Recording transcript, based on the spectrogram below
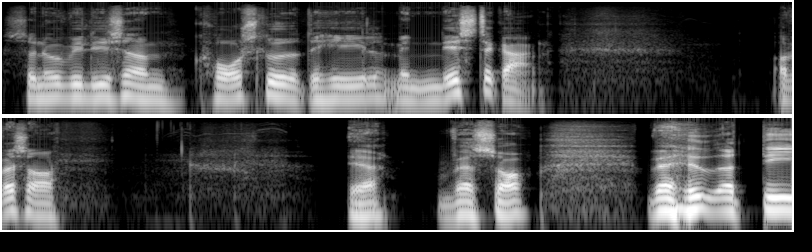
så nu er vi ligesom kortsluttet det hele, men næste gang. Og hvad så? Ja, hvad så? Hvad hedder det?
